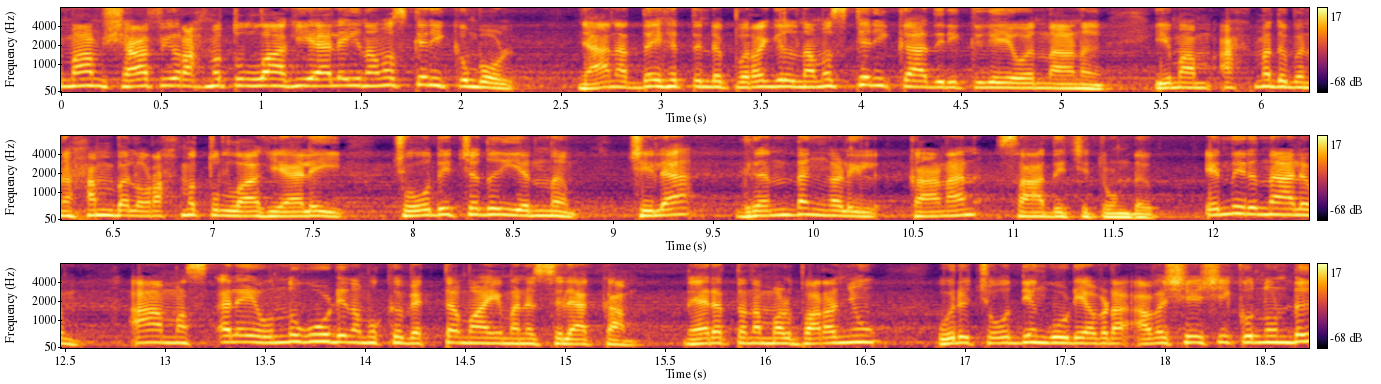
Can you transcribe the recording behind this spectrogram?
ഇമാം ഷാഫി റഹ്മത്തുല്ലാഹി അലൈ നമസ്കരിക്കുമ്പോൾ ഞാൻ അദ്ദേഹത്തിന്റെ പിറകിൽ നമസ്കരിക്കാതിരിക്കുകയോ എന്നാണ് ഇമാം അഹമ്മദ് ബിൻ ഹംബൽ റഹ്മത്തുല്ലാഹി അലൈ ചോദിച്ചത് എന്ന് ചില ഗ്രന്ഥങ്ങളിൽ കാണാൻ സാധിച്ചിട്ടുണ്ട്. എന്നിരുന്നാലും ആ മസ്അലയെ ഒന്നുകൂടി നമുക്ക് വ്യക്തമായി മനസ്സിലാക്കാം. നേരത്തെ നമ്മൾ പറഞ്ഞു ഒരു ചോദ്യം കൂടി അവിടെ അവശേഷിക്കുന്നുണ്ട്.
